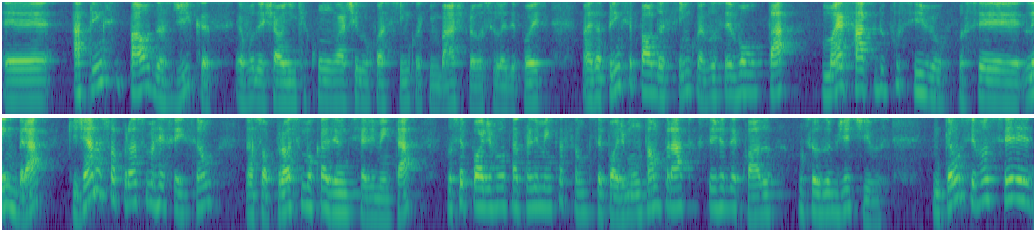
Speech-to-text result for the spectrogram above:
É, a principal das dicas, eu vou deixar o link com o artigo com as cinco aqui embaixo para você ler depois, mas a principal das cinco é você voltar o mais rápido possível. Você lembrar que já na sua próxima refeição, na sua próxima ocasião de se alimentar, você pode voltar para a alimentação. Você pode montar um prato que seja adequado com seus objetivos. Então, se você,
